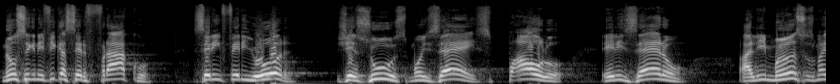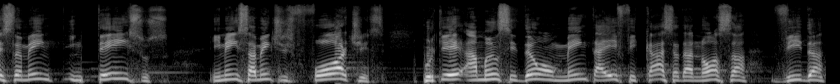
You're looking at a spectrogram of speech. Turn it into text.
não significa ser fraco, ser inferior. Jesus, Moisés, Paulo, eles eram ali mansos, mas também intensos, imensamente fortes, porque a mansidão aumenta a eficácia da nossa vida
